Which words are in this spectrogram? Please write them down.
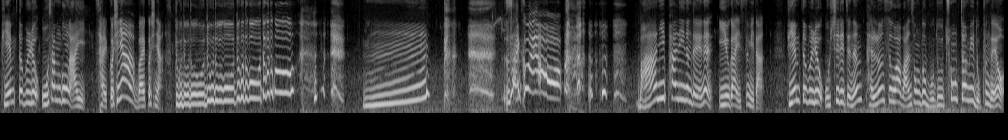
BMW 530i 살 것이냐 말 것이냐. 두구두구두 두구두구 두구두구 두구두구. 음살 거예요. 많이 팔리는 데에는 이유가 있습니다. BMW 5 시리즈는 밸런스와 완성도 모두 총점이 높은데요.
